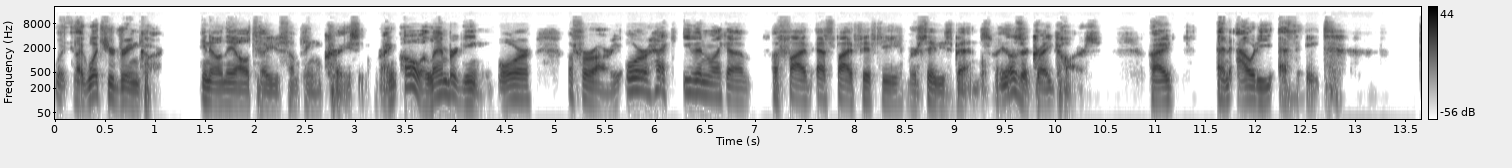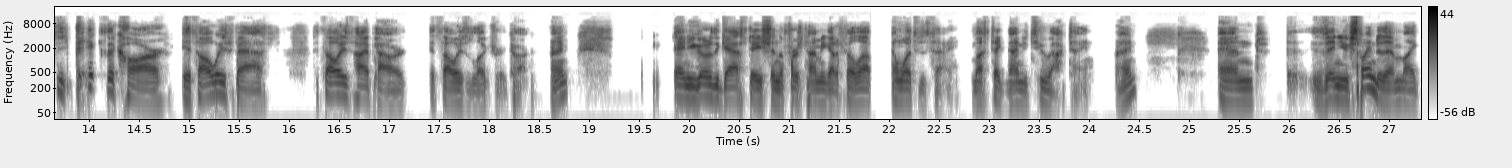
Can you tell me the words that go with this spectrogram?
like, what's your dream car? You know, and they all tell you something crazy, right? Oh, a Lamborghini or a Ferrari, or heck, even like a, a five S550 Mercedes Benz. Right? Those are great cars, right? An Audi S8. Pick the car. It's always fast. It's always high powered it's always a luxury car, right? And you go to the gas station the first time you got to fill up, and what's it say? Must take 92 octane, right? And uh, then you explain to them, like,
